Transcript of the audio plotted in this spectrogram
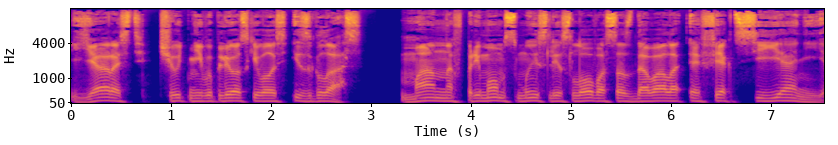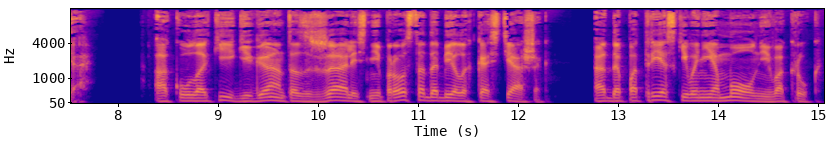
Ярость чуть не выплескивалась из глаз. Манна в прямом смысле слова создавала эффект сияния а кулаки гиганта сжались не просто до белых костяшек, а до потрескивания молний вокруг.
